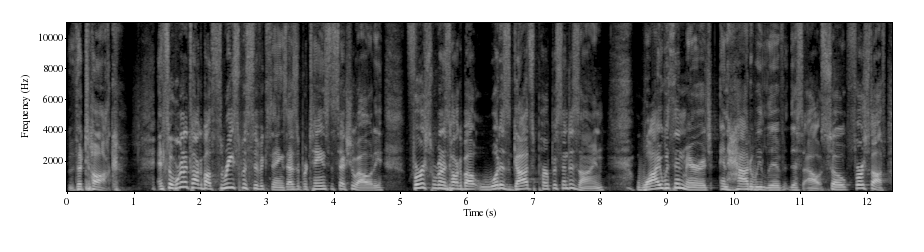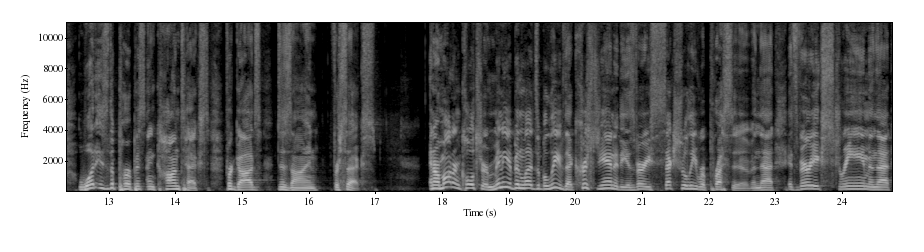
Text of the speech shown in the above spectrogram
The Talk. And so we're going to talk about three specific things as it pertains to sexuality. First, we're going to talk about what is God's purpose and design, why within marriage, and how do we live this out. So, first off, what is the purpose and context for God's design for sex? In our modern culture, many have been led to believe that Christianity is very sexually repressive and that it's very extreme and that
